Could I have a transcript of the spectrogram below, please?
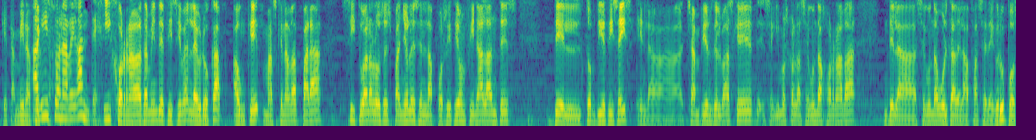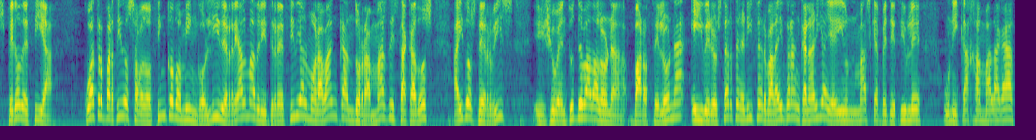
que también afecta. Aviso a navegantes. Y jornada también decisiva en la Eurocup, aunque más que nada para situar a los españoles en la posición final antes del top 16 en la Champions del básquet. Seguimos con la segunda jornada de la segunda vuelta de la fase de grupos. Pero decía, Cuatro partidos sábado, cinco domingo. Líder Real Madrid recibe al Moraván Andorra. Más destacados, hay dos derbis. Juventud de Badalona, Barcelona e Iberostar Tenerife, Herbalife Gran Canaria. Y hay un más que apetecible Unicaja Málaga,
